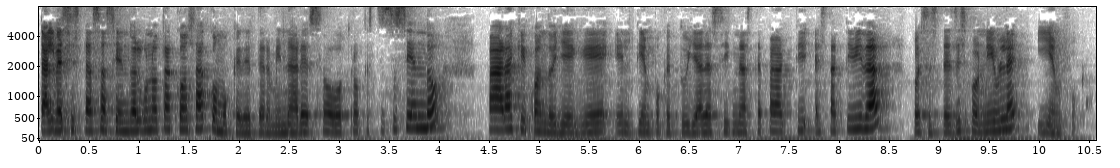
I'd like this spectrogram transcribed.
tal vez estás haciendo alguna otra cosa, como que determinar eso otro que estás haciendo, para que cuando llegue el tiempo que tú ya designaste para esta actividad, pues estés disponible y enfocado.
